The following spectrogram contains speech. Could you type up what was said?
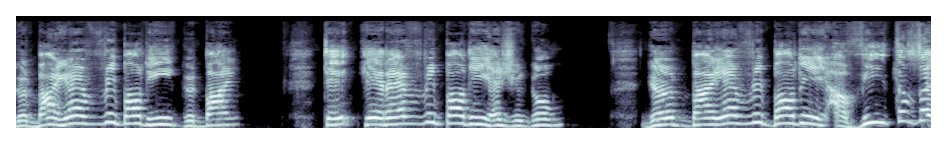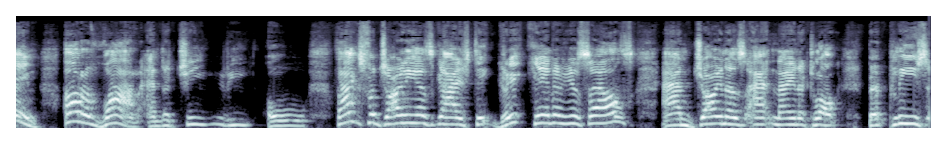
Goodbye, everybody. Goodbye. Take care, everybody, as you go. Goodbye, everybody. Auf Wiedersehen. Au revoir and a cheerio. Thanks for joining us, guys. Take great care of yourselves and join us at nine o'clock. But please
